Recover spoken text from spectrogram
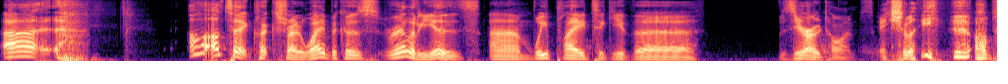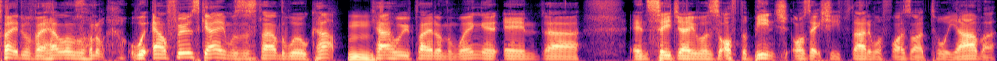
Uh, I'll, I'll say it click straight away because reality is um, we played together zero times. Actually, I played with a hell of a lot of. Our first game was the start of the World Cup. Kahui played on the wing, and and, uh, and CJ was off the bench. I was actually starting with Isaia Toeava.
